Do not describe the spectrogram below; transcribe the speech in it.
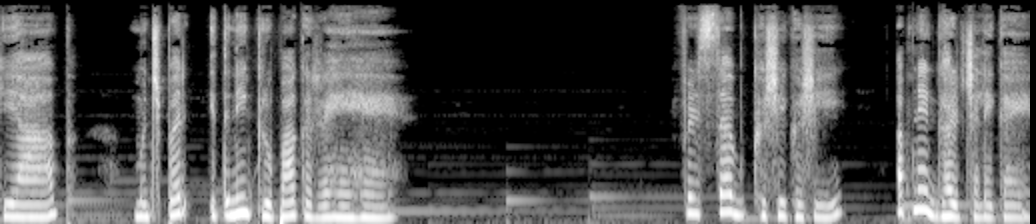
कि आप मुझ पर इतनी कृपा कर रहे हैं। फिर सब खुशी खुशी अपने घर चले गए।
